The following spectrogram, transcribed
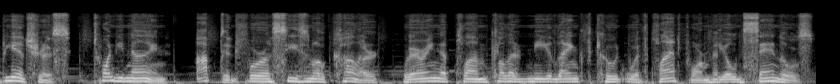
Beatrice, 29, opted for a seasonal colour, wearing a plum-coloured knee-length coat with platform-heeled sandals.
